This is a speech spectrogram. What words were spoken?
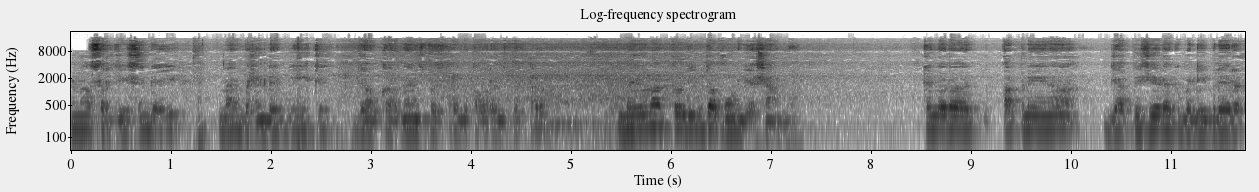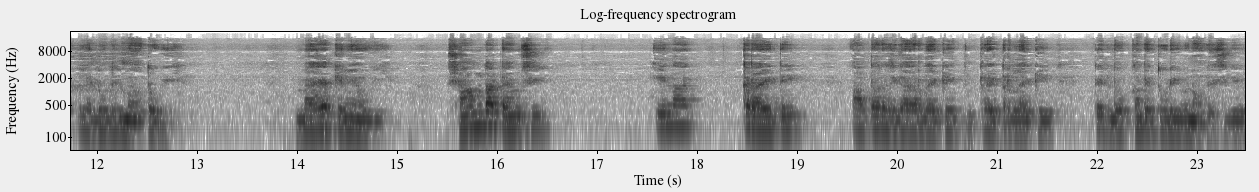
ਮੇਰਾ ਨਾਮ ਸਰਜੀਤ ਸਿੰਘ ਹੈ ਜੀ। ਮੈਂ ਬਠਿੰਡੇ ਪੁਲਿਸ 'ਚ ਜੌਬ ਕਰਦਾ ਇੰਸਪੈਕਟਰ ਬਤੌਰ ਇੰਸਪੈਕਟਰ ਮੈਨੂੰ ਨਾ ਕੁਲਦੀਪ ਦਾ ਫੋਨ ਗਿਆ ਸ਼ਾਮ ਨੂੰ। ਕਹਿੰਦਾ ਦਾ ਆਪਣੇ ਨਾ ਜਾਪੀ ਸੀ ਜਿਹੜਾ ਕਬੱਡੀ ਪਲੇਅਰ ਲੱਡੂ ਦੀ ਮੌਤ ਹੋ ਗਈ। ਮੈਂ ਕਿਹਾ ਕਿਵੇਂ ਹੋ ਗਈ? ਸ਼ਾਮ ਦਾ ਟਾਈਮ ਸੀ। ਇਹਨਾਂ ਕਿਰਾਏ ਤੇ ਆਪਦਾ ਰੁਜ਼ਗਾਰ ਲੈ ਕੇ, ਟਰੈਕਟਰ ਲੈ ਕੇ ਤੇ ਲੋਕਾਂ ਦੇ ਤੂੜੀ ਬਣਾਉਂਦੇ ਸੀਗੇ।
